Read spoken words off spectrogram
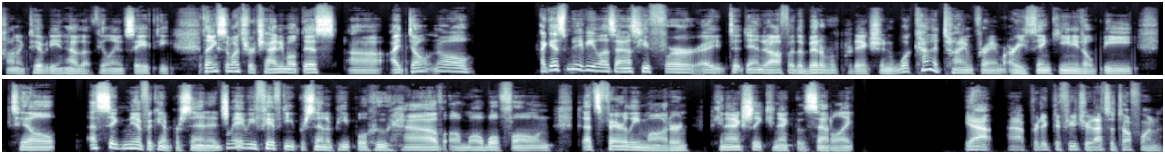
connectivity and have that feeling of safety. Thanks so much for chatting about this. Uh, I don't know I guess maybe let's ask you for uh, to end it off with a bit of a prediction. What kind of time frame are you thinking it'll be till a significant percentage, maybe 50% of people who have a mobile phone that's fairly modern can actually connect with satellite? Yeah, uh, predict the future. That's a tough one.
